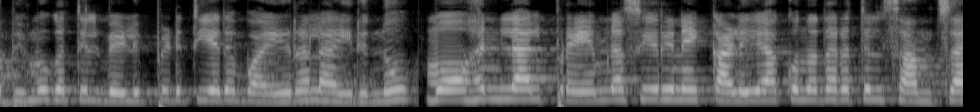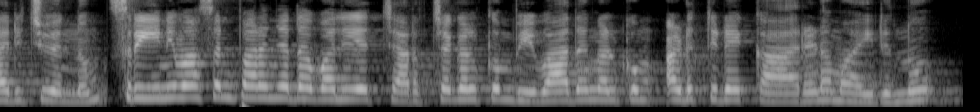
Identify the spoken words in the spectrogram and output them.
അഭിമുഖത്തിൽ വെളിപ്പെടുത്തിയത് വൈറലായിരുന്നു. മോഹൻലാൽ പ്രേം നസീറിനെ കളിയാക്കുന്ന തരത്തിൽ സംസാരിച്ചുവെന്നും ശ്രീനിവാസൻ പറഞ്ഞത് വലിയ ചർച്ചകൾക്കും വിവാദങ്ങൾക്കും അടുത്തിടെ കാരണമായിരുന്നു.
